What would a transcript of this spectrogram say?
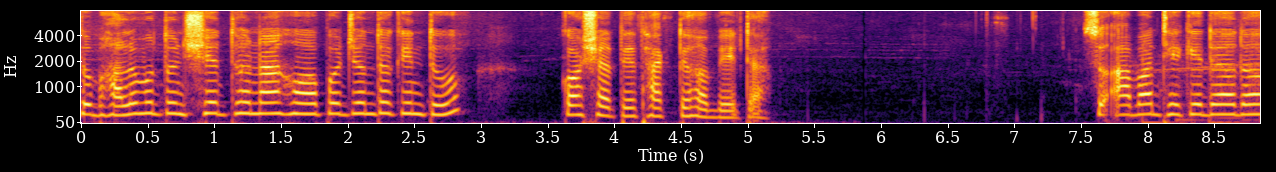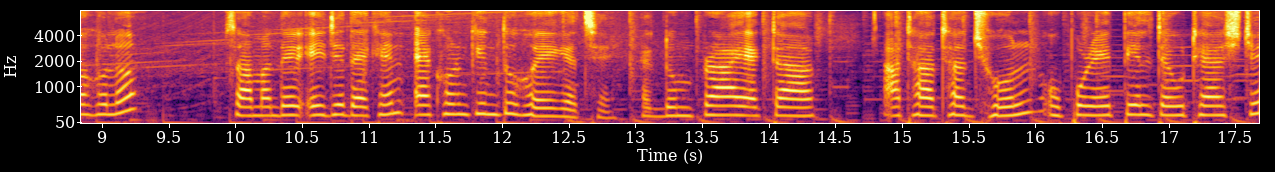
সো ভালো মতন সেদ্ধ না হওয়া পর্যন্ত কিন্তু কষাতে থাকতে হবে এটা। সো আবার ঢেকে দেওয়া দেওয়া হলো। সো আমাদের এই যে দেখেন, এখন কিন্তু হয়ে গেছে। একদম প্রায় একটা আঠা আঠা ঝোল, উপরে তেলটা উঠে আসছে।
